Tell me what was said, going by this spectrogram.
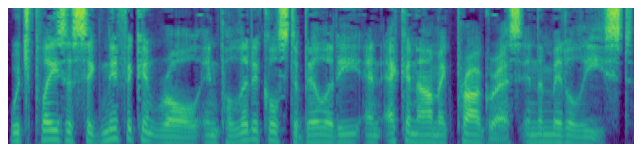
which plays a significant role in political stability and economic progress in the Middle East.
